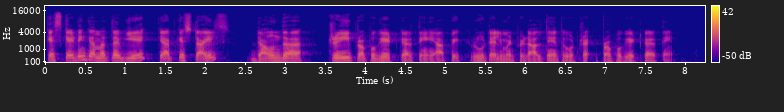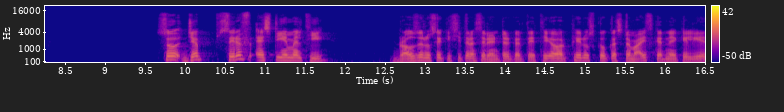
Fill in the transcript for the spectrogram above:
cascading کا مطلب یہ کہ آپ کے styles down the tree propagate کرتے ہیں۔ آپ ایک روٹ ایلیمنٹ پہ ڈالتے ہیں تو وہ پروپوگیٹ کرتے ہیں۔ سو so, جب صرف ایس ٹی ایم ایل تھی براؤزر اسے کسی طرح سے رینٹر کرتے تھے اور پھر اس کو کسٹمائز کرنے کے لیے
